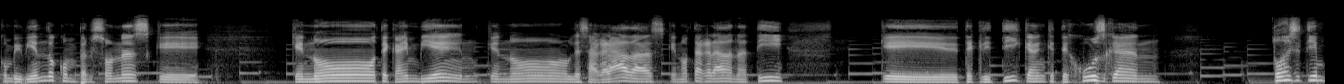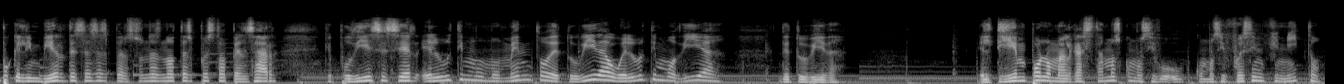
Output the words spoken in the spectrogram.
conviviendo con personas que, que no te caen bien, que no les agradas, que no te agradan a ti, que te critican, que te juzgan, todo ese tiempo que le inviertes a esas personas no te has puesto a pensar que pudiese ser el último momento de tu vida o el último día de tu vida. El tiempo lo malgastamos como si, como si fuese infinito.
